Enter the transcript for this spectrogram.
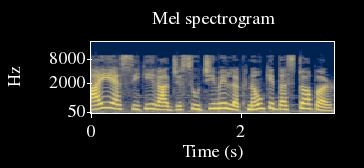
आईएससी की राज्य सूची में लखनऊ के 10 टॉपर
